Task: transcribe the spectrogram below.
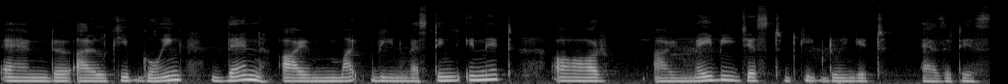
and uh, I'll keep going, then I might be investing in it or I maybe just keep doing it as it is.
